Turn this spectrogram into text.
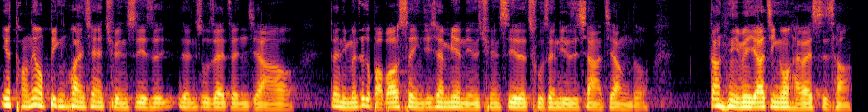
因为糖尿病患现在全世界是人数在增加哦，但你们这个宝宝摄影机现在面临的全世界的出生率是下降的。当你们也要进攻海外市场，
